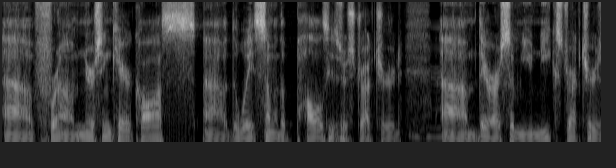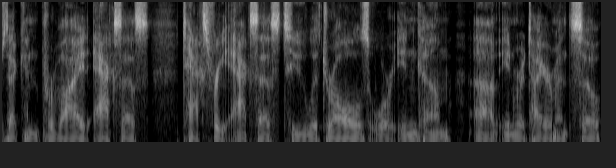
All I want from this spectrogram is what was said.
uh, from nursing care costs, uh, the way some of the policies are structured. Um, there are some unique structures that can provide access tax free access to withdrawals or income uh, in retirement. So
